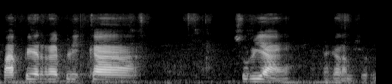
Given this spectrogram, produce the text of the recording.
papir replika surya ya dalam surya.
